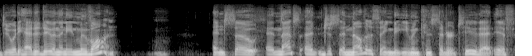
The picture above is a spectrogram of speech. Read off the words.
do what he had to do and then he'd move on. And so and that's uh just another thing to even consider too that if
